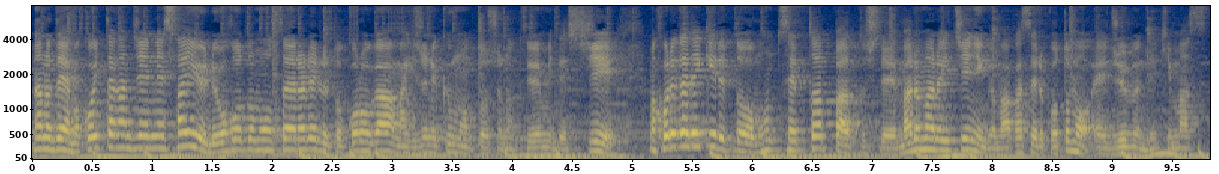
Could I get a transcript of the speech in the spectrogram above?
なので、まあ、こういった感じでね、左右両方とも抑えられるところが、まあ、非常に公文投手の強みですし、まあ、これができると、本当セットアッパーとして、丸々1イニング任せることも、えー、十分できます。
